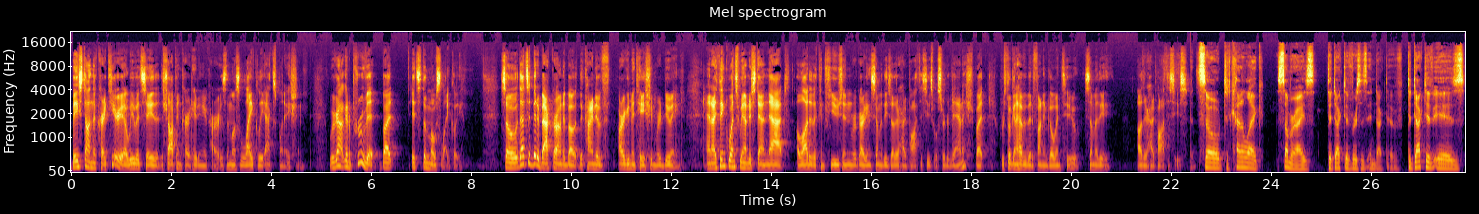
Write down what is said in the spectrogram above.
based on the criteria, we would say that the shopping cart hitting your car is the most likely explanation. We're not going to prove it, but it's the most likely. So that's a bit of background about the kind of argumentation we're doing. And I think once we understand that, a lot of the confusion regarding some of these other hypotheses will sort of vanish, but we're still going to have a bit of fun and go into some of the other hypotheses. So, to kind of like summarize deductive versus inductive, deductive is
